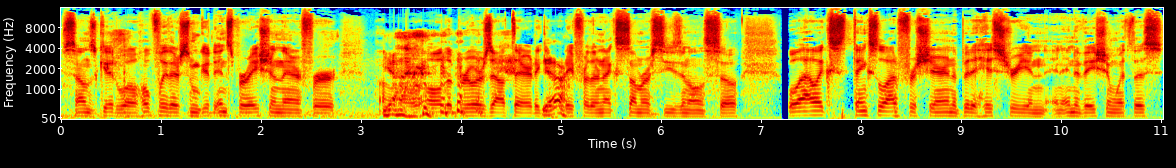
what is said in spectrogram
sounds good. Well, hopefully there's some good inspiration there for yeah. all, all, the brewers out there to get yeah. ready for their next summer seasonals. So, well, Alex, thanks a lot for sharing a bit of history and, and innovation with us.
